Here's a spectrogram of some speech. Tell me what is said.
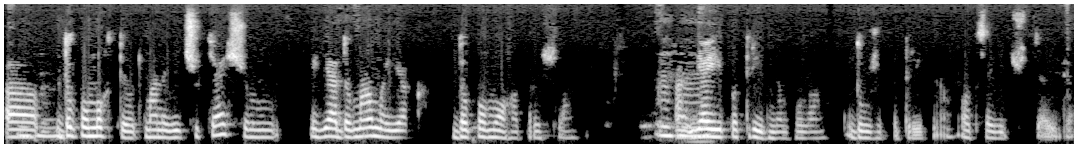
а, допомогти. От в мене відчуття, що я до мами як допомога прийшла. А я їй потрібна була, дуже потрібна. Оце відчуття йде.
